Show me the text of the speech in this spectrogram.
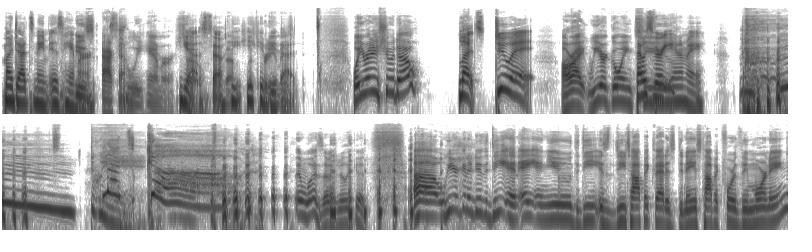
my dad's name is Hammer. is so- actually Hammer. yeah, so no, he, he pretty be amazing. that. Well, you ready to shoot a dough? Let's do it. All right, we are going to. That was very anime. Mm, let's go. it was. That was really good. uh, we are going to do the D and A and U. The D is the D topic. That is Danae's topic for the morning.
